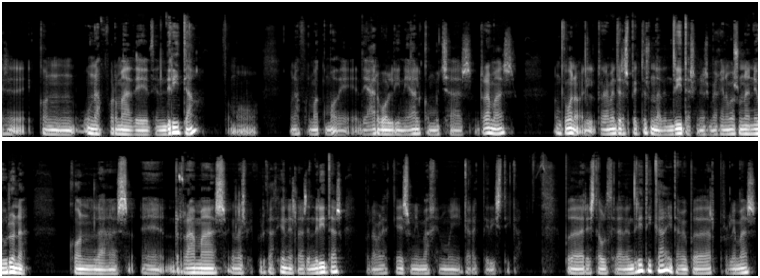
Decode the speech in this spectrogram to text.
es eh, con una forma de dendrita, como una forma como de, árbol lineal con muchas ramas. Aunque bueno, realmente el aspecto es una dendrita. Si nos imaginamos una neurona con las eh, ramas, las bifurcaciones, las dendritas, pues la verdad es que es una imagen muy característica. Puede dar esta úlcera dendrítica y también puede dar problemas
